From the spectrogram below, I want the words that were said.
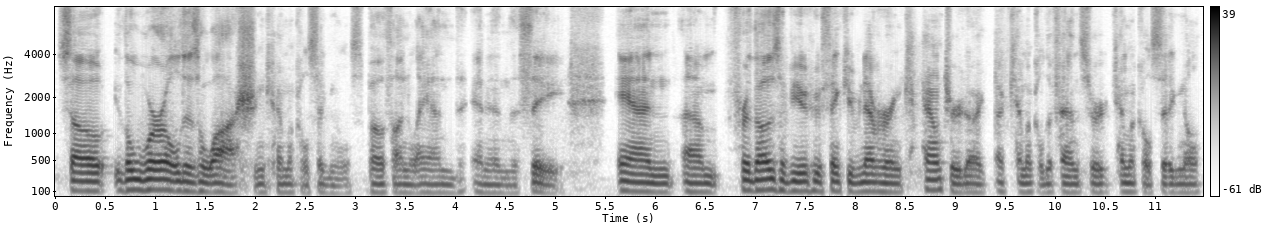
So the world is awash in chemical signals, both on land and in the sea. And um, for those of you who think you've never encountered a, a chemical defense or chemical signal,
